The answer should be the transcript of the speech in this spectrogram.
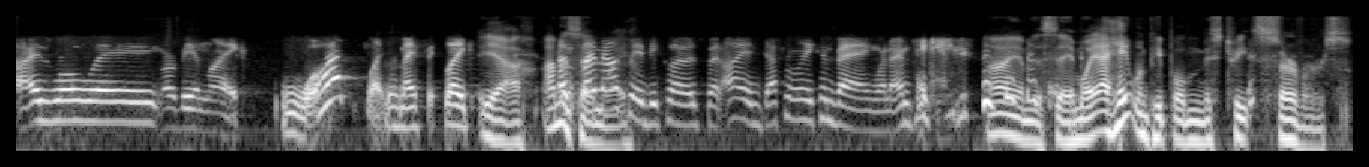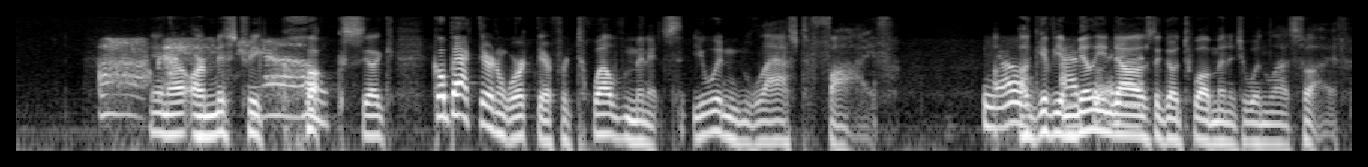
eyes rolling or being like, "What?" Like with my like. yeah, I'm the um, my same mouth way. may be closed, but I am definitely conveying what I'm thinking. I am the same way. I hate when people mistreat servers. Oh, you know, or mistreat no. cooks. Like, go back there and work there for 12 minutes. You wouldn't last five. no, I'll give you a million dollars to go 12 minutes. You wouldn't last five.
